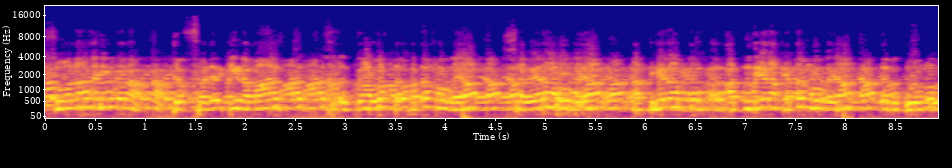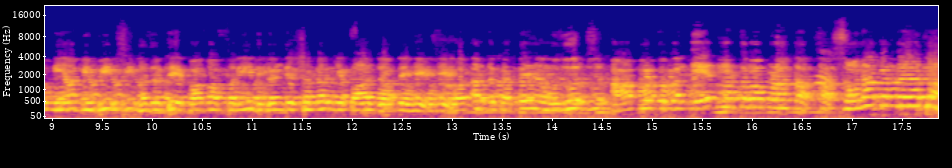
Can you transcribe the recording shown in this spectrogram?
सोना नहीं बना। जब फजर की नमाज़ का वक्त खत्म हो गया, सवेरा हो गया, अंधेरा को अंधेरा खत्म हो गया, तब दोनों मियाँ बीबी हज़रत बाबा फरीद गंज शकर के पास जाते हैं और अर्ज़ करते हैं, हुजूर, आपने तो कल एक मरतबा पढ़ा था, सोना बन गया था।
